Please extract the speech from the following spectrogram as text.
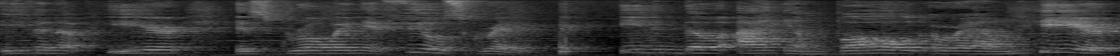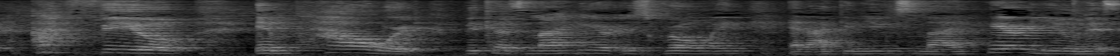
Even up here, it's growing. It feels great. Even though I am bald around here, I feel empowered because my hair is growing and I can use my hair units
